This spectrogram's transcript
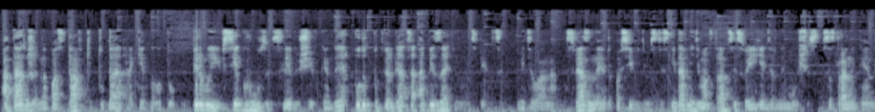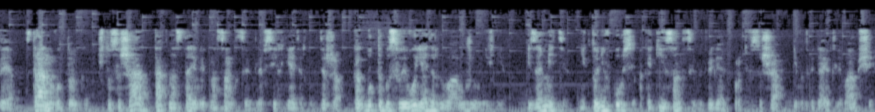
а также на поставки туда ракетного топлива. Впервые все грузы, следующие в КНДР, будут подвергаться обязательным инспекциям, отметила она. Связано это, по всей видимости, с недавней демонстрацией своей ядерной мощи со стороны КНДР. Странно вот только, что США так настаивает на санкциях для всех ядерных держав, как будто бы своего ядерного оружия у них нет. И заметьте, никто не в курсе, а какие санкции выдвигают против США и выдвигают ли вообще.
